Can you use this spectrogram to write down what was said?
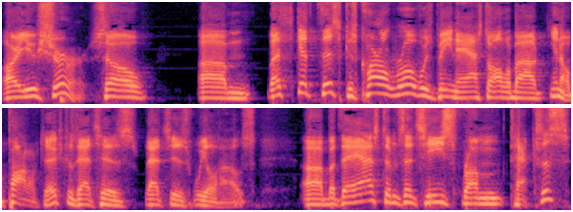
Are you sure? So um, let's get this because Karl Rove was being asked all about you know politics because that's his that's his wheelhouse. Uh, but they asked him since he's from Texas,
